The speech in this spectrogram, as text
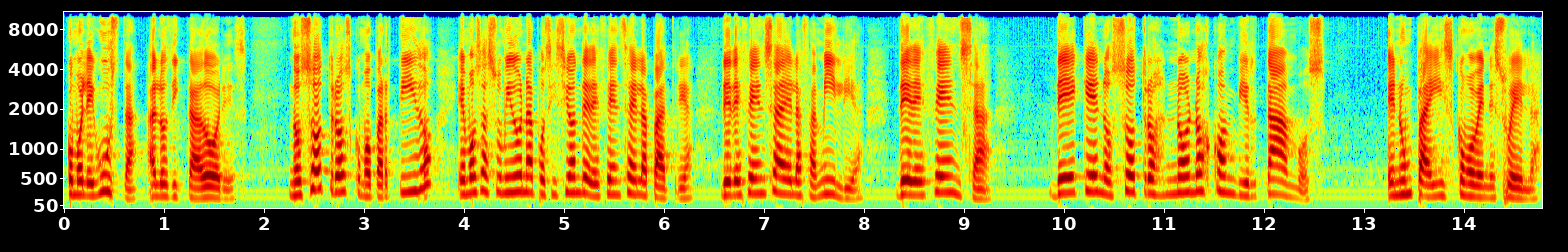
como les gusta a los dictadores. Nosotros, como partido, hemos asumido una posición de defensa de la patria, de defensa de la familia, de defensa de que nosotros no nos convirtamos en un país como Venezuela,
